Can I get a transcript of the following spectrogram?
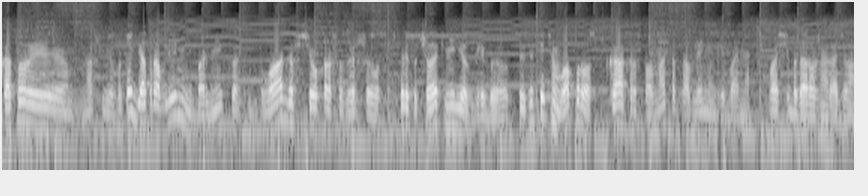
которые нашли в итоге отравление и больница. Благо, все хорошо завершилось. Теперь этот человек не ест грибы. Вот в связи с этим вопрос, как распознать отравление грибами? Спасибо, Дорожное радио.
